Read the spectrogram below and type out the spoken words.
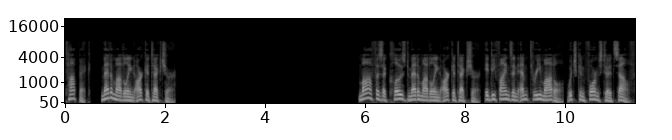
Topic: Metamodeling architecture. MOF is a closed metamodeling architecture. It defines an M3 model which conforms to itself.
